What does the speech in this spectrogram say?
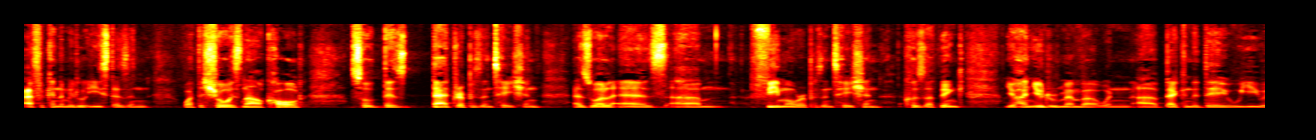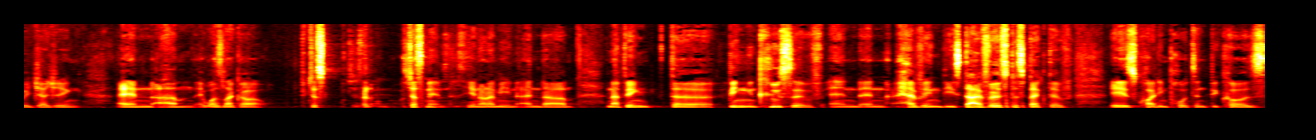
Africa and the Middle East, as in what the show is now called. So there's that representation, as well as um, female representation because I think Johan, you'd remember when uh, back in the day we were judging, and um, it was like a just just men. just men. You know what I mean? And um, and I think the being inclusive and and having these diverse perspective is quite important because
